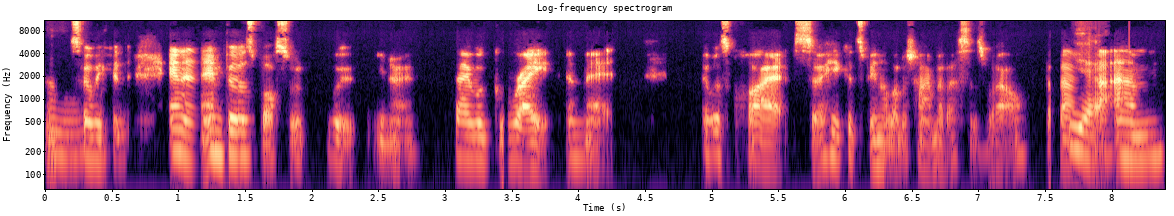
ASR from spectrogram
Um, mm. So we could, and and Bill's boss were, were, you know, they were great in that it was quiet, so he could spend a lot of time with us as well. But yeah, um,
